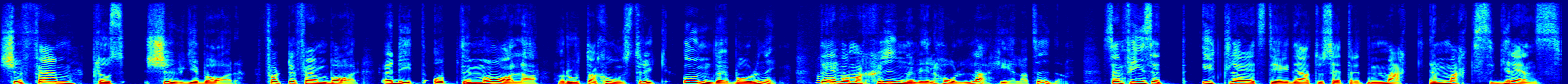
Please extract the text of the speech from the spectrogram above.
25 plus 20 bar. 45 bar är ditt optimala rotationstryck under borrning. Okay. Det är vad maskinen vill hålla hela tiden. Sen finns ett ytterligare ett steg, är att du sätter ett max, en maxgräns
